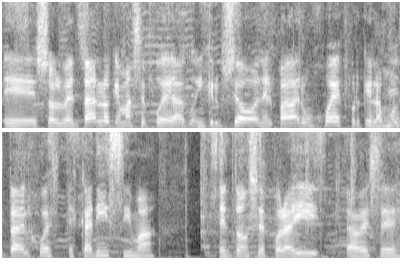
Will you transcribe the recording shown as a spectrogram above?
eh, solventar lo que más se pueda. Inscripción, el pagar un juez, porque la multa del juez es carísima. Entonces por ahí a veces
